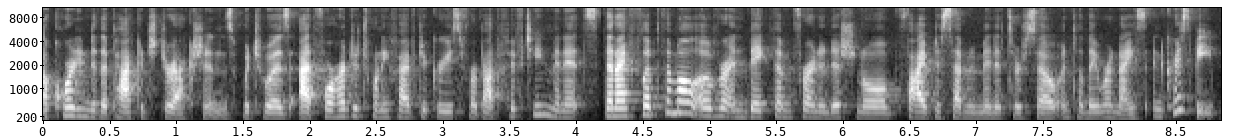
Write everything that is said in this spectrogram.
according to the package directions, which was at 425 degrees for about 15 minutes. Then I flipped them all over and baked them for an additional 5 to 7 minutes or so until they were nice and crispy.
